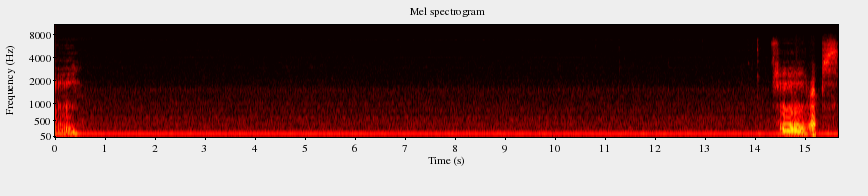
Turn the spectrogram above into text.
Okay. Okay, whoops.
